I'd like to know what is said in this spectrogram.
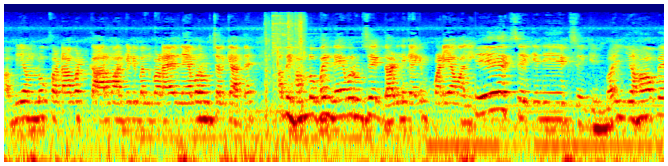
अभी हम लोग फटाफट कार मार्केट ही बंद पड़ा है नेबरहुड चल के आते हैं। अभी हम लोग भाई नेबरहुड से एक गाड़ी लेके आएँगे बढ़िया वाली। एक सेकेंड एक सेकेंड भाई यहाँ पे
